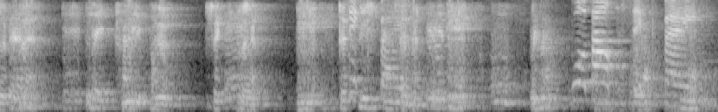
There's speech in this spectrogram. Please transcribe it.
Sick bay. What about the sick bay?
